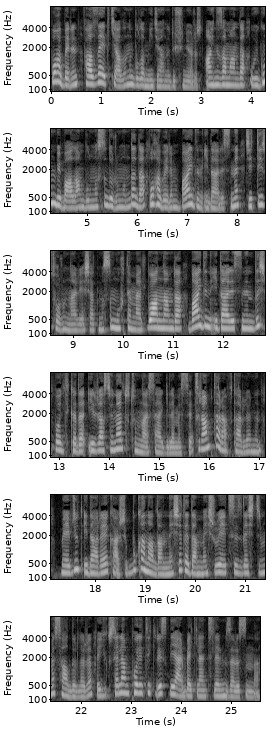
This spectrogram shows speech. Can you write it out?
bu haberin fazla etki alanı bulamayacağını düşünüyoruz. Aynı zamanda uygun bir bağlam bulması durumunda da bu haberin Biden idaresine ciddi sorunlar yaşatması muhtemel. Bu anlamda Biden idaresinin dış politikada irrasyonel tutumlar sergilemesi, Trump taraftarlarının mevcut idareye karşı bu kanaldan neşet eden meşruiyetsizleştirme saldırıları ve yükselen politik risk diğer beklentilerimiz arasında.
